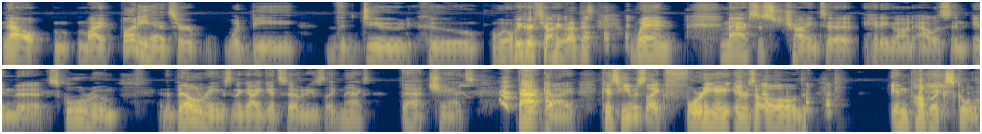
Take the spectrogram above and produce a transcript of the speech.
Now, my funny answer would be the dude who, well, we were talking about this when Max is trying to hitting on Allison in the schoolroom and the bell rings and the guy gets up and he's like, Max, that chance, that guy. Cause he was like 48 years old in public school.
